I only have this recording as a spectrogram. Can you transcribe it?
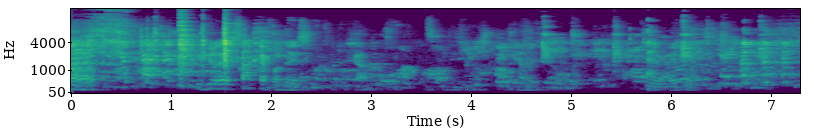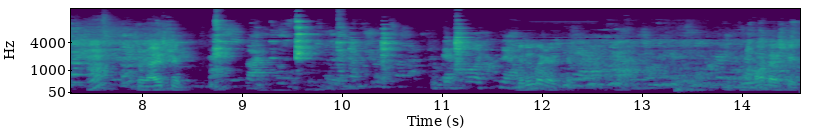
Else? You have for this. Ice cream. Hmm? ice cream. Ice cream. Ice cream.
